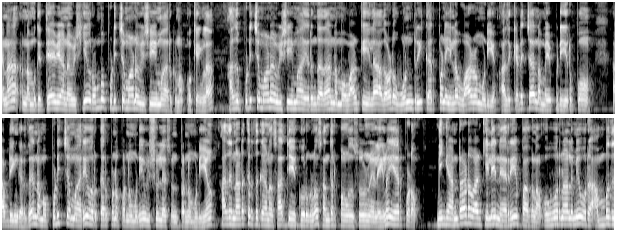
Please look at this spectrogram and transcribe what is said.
ஏன்னா நமக்கு தேவையான விஷயம் ரொம்ப பிடிச்சமான விஷயமா இருக்கணும் ஓகேங்களா? அது பிடிச்சமான விஷயமா இருந்தால் தான் நம்ம வாழ்க்கையில் அதோட ஒன்றி கற்பனையில் வாழ முடியும். அது கிடைச்சா நம்ம எப்படி இருப்போம் அப்படிங்கிறத நம்ம பிடிச்ச மாதிரி ஒரு கற்பனை பண்ண முடியும் விஷுவலேஷன் பண்ண முடியும். அது நடக்கிறதுக்கான சாத்தியக்கூறுகளும் சந்தர்ப்பங்களும் சூழ்நிலைகளும் ஏற்படும். நீங்கள் அன்றாட வாழ்க்கையிலே நிறைய பார்க்கலாம். ஒவ்வொரு நாளுமே ஒரு ஐம்பது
